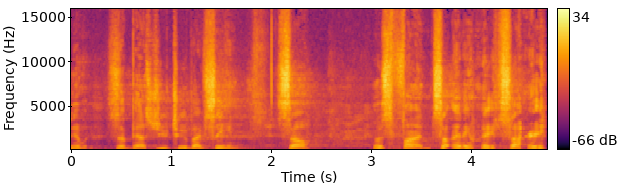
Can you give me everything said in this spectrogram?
it's the best YouTube I've seen. So it was fun. So, anyway, sorry.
